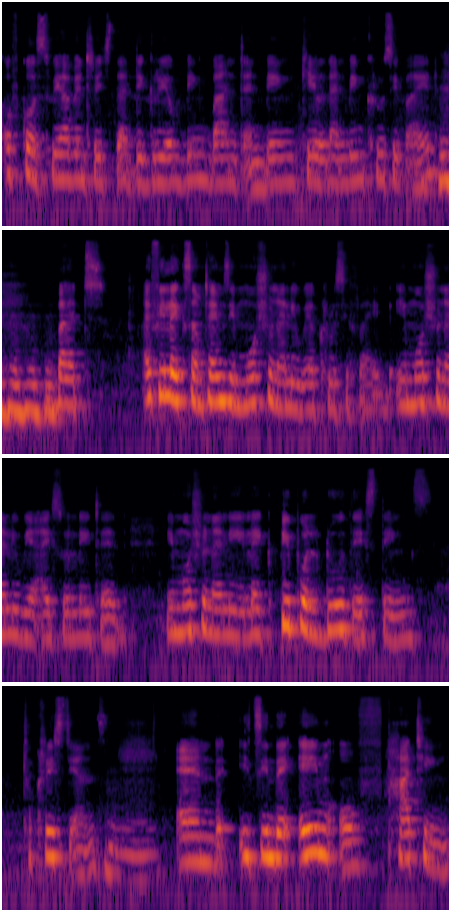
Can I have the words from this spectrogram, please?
of course we haven't reached that degree of being burnt and being killed and being crucified. but I feel like sometimes emotionally we are crucified. Emotionally we are isolated. Emotionally, like people do these things to Christians Mm. and it's in the aim of hurting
